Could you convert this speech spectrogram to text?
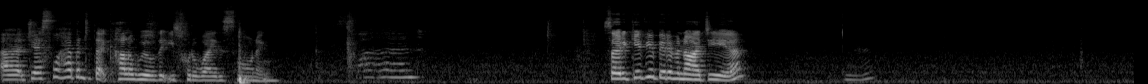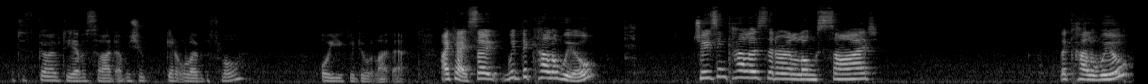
Uh, Jess, what happened to that colour wheel that you put away this morning? This one. So to give you a bit of an idea, just go over to the other side. We should get it all over the floor. Or you could do it like that. Okay, so with the colour wheel, choosing colours that are alongside the colour wheel,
